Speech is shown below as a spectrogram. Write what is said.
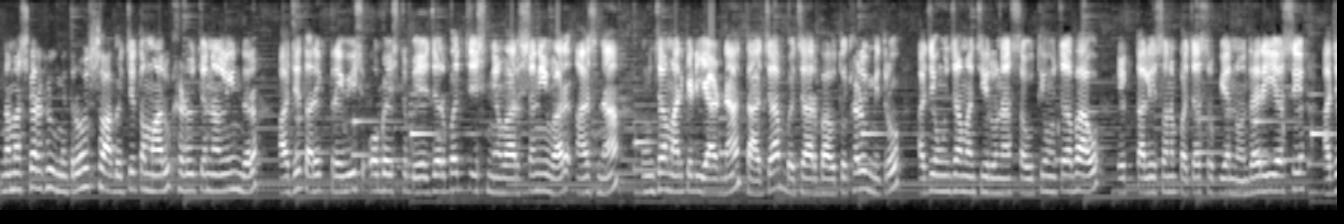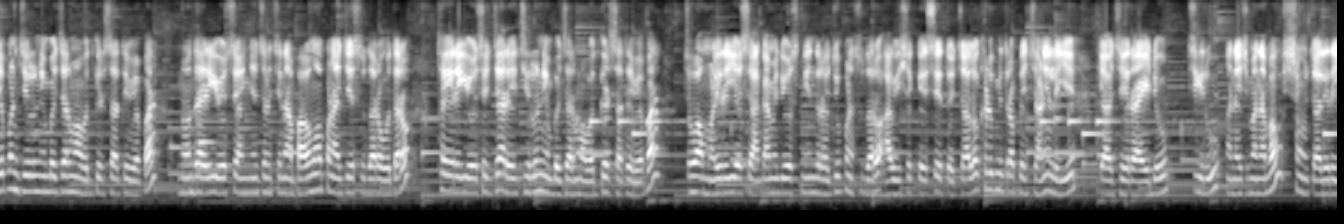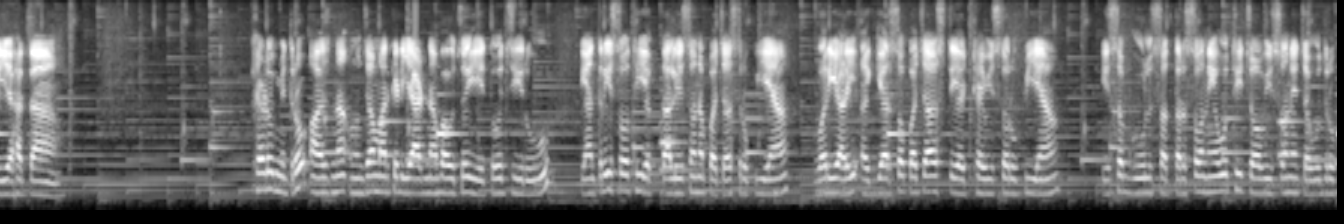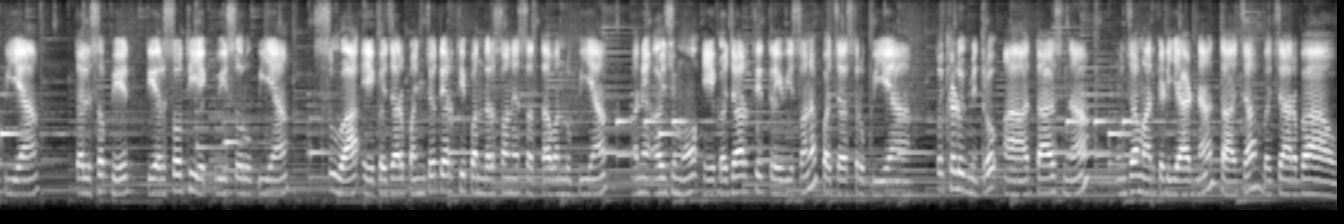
નમસ્કાર ખેડૂત મિત્રો, સ્વાગત છે તમારું ખેડૂત ચેનલની અંદર. આજે તારીખ ત્રેવીસ ઓગસ્ટ બે હજાર પચીસને વાર શનિવાર, આજના ઊંચા માર્કેટ યાર્ડના તાજા બજાર ભાવ. તો ખેડૂત મિત્રો, આજે ઊંચામાં જીરુના સૌથી ઊંચા ભાવ એકતાલીસો ને પચાસ રૂપિયા નોંધાઈ રહ્યા છે. આજે પણ જીરુની બજારમાં વધઘટ સાથે વેપાર નોંધાઈ રહ્યો છે. અન્ય જણસીના ભાવમાં પણ આજે સુધારો વધારો થઈ રહ્યો છે. જ્યારે જીરુની બજારમાં વધઘટ સાથે વેપાર જોવા મળી રહ્યા છે આગામી દિવસની અંદર હજુ પણ સુધારો આવી શકે છે. તો ચાલો ખેડૂત મિત્રો, આપણે જાણી લઈએ કે આજે રાયડો જીરું અને અજમાના ભાવ શું ચાલી રહ્યા હતા. ખેડૂત મિત્રો, આજના ઊંઝા માર્કેટ યાર્ડના ભાવ જોઈએ તો જીરું ત્યાંત્રીસોથી એકતાલીસો ને પચાસ રૂપિયા, વરિયાળી અગિયારસો પચાસથી અઠ્યાવીસો રૂપિયા, ઈસબગુલ સત્તરસો નેવુંથી ચોવીસો ને ચૌદ રૂપિયા તલ સફેદ તેરસોથી એકવીસો રૂપિયા, સુવા એક હજાર પંચોતેરથી પંદરસો ને સત્તાવન રૂપિયા અને અજમો એક હજારથી ત્રેવીસો ને પચાસ રૂપિયા. તો ખેડૂત મિત્રો, આ તાજના ઊંચા માર્કેટ યાર્ડના તાજા બજાર ભાવ.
